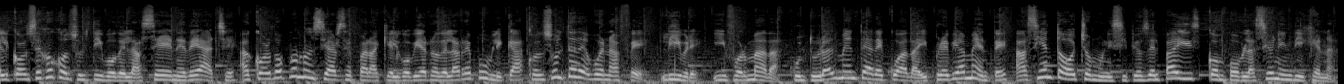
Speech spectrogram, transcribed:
El Consejo Consultivo de la CNDH acordó pronunciarse para que el Gobierno de la República consulte de buena fe, libre, informada, culturalmente adecuada y previamente a 108 municipios del país con población indígena.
